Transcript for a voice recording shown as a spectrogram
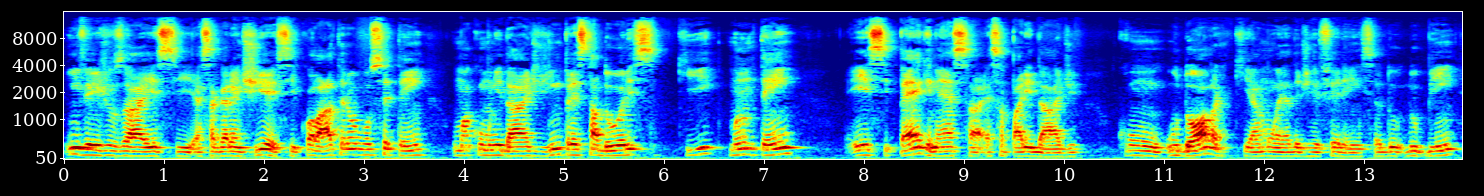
Em vez de usar esse, essa garantia, esse collateral, você tem uma comunidade de emprestadores que mantém esse PEG, né, essa, essa paridade com o dólar, que é a moeda de referência do, do BIM,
